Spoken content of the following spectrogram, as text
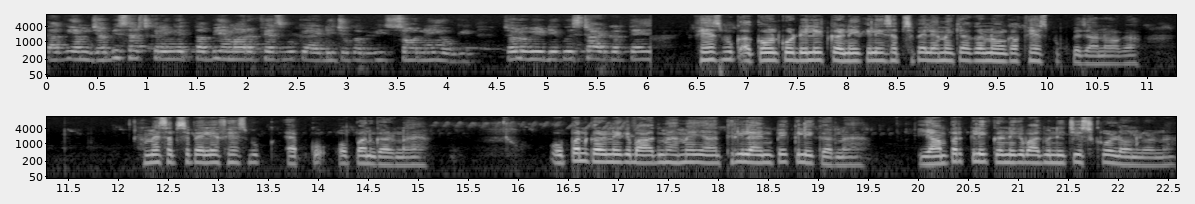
ताकि हम जब भी सर्च करेंगे तब भी हमारा फेसबुक की आई जो कभी भी शो नहीं होगी। चलो वीडियो को स्टार्ट करते हैं। फेसबुक अकाउंट को डिलीट करने के लिए सबसे पहले हमें क्या करना होगा? फेसबुक पे जाना होगा। हमें सबसे पहले फेसबुक ऐप को ओपन करना है। ओपन करने के बाद में हमें यहाँ थ्री लाइन पे क्लिक करना है। यहाँ पर क्लिक करने के बाद में नीचे स्क्रॉल डाउन करना है।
